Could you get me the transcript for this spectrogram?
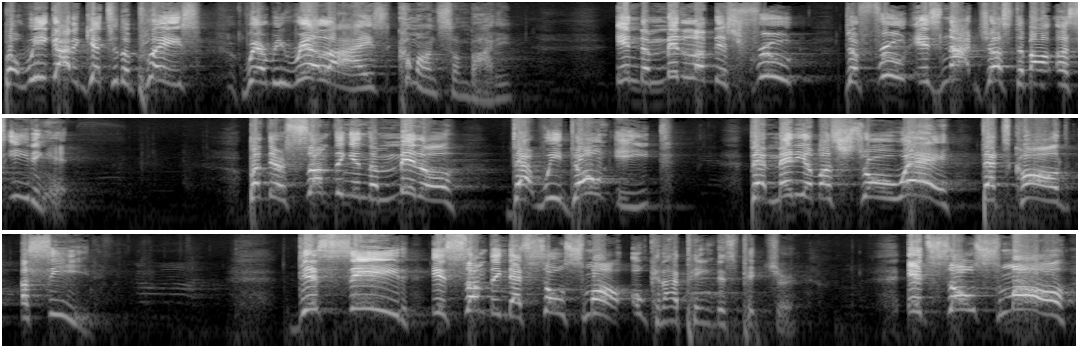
But we got to get to the place where we realize come on, somebody in the middle of this fruit, the fruit is not just about us eating it, but there's something in the middle that we don't eat that many of us throw away that's called a seed. This seed is something that's so small. Oh, can I paint this picture? It's so small,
